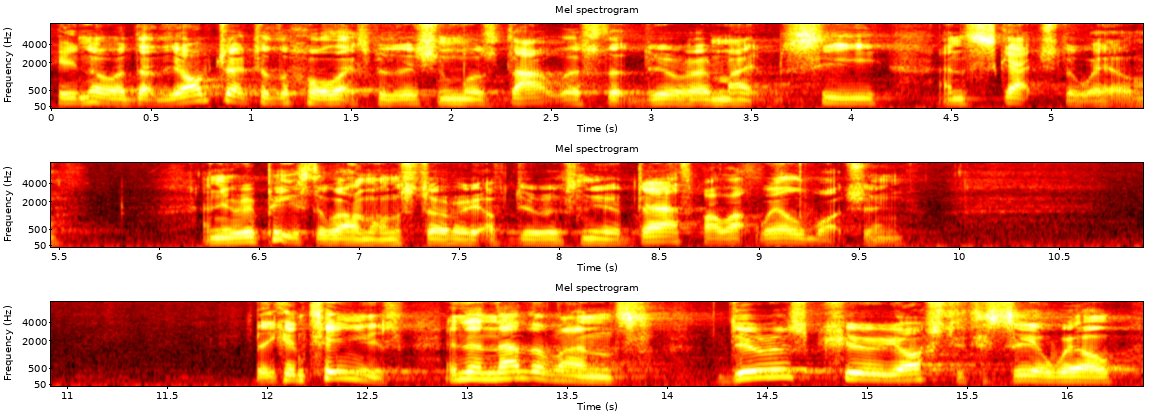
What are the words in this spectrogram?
he noted that the object of the whole exposition was doubtless that Dürer might see and sketch the whale. And he repeats the well known story of Dürer's near death while at whale watching. But he continues In the Netherlands, Dürer's curiosity to see a whale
